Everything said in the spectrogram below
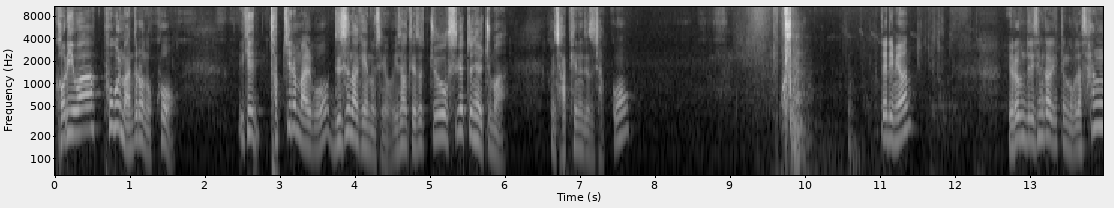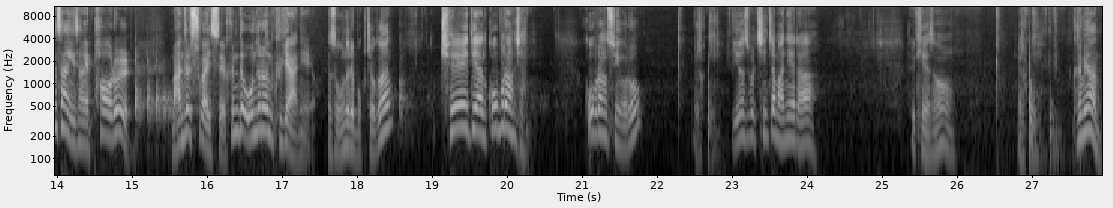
거리와 폭을 만들어 놓고 이렇게 잡지는 말고 느슨하게 해놓으세요. 이 상태에서 쭉 숙였던 혈주마 잡히는 데서 잡고 때리면 여러분들이 생각했던 것보다 상상 이상의 파워를 만들 수가 있어요. 근데 오늘은 그게 아니에요. 그래서 오늘의 목적은 최대한 꼬부랑 샷, 꼬부랑 스윙으로 이렇게 이 연습을 진짜 많이 해라. 이렇게 해서 이렇게 그러면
